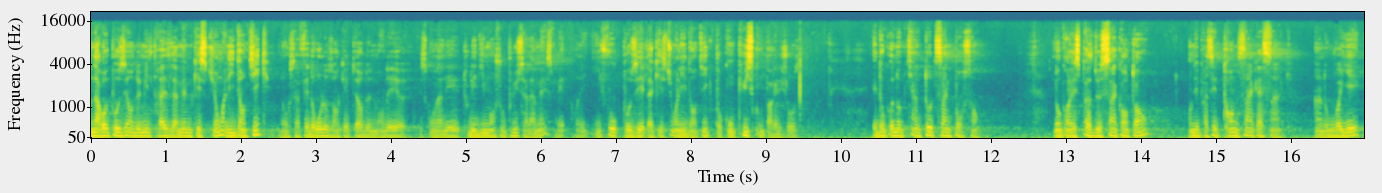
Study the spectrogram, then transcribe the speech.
On a reposé en 2013 la même question à l'identique, donc ça fait drôle aux enquêteurs de demander euh, est-ce qu'on allait tous les dimanches ou plus à la messe, mais il faut poser la question à l'identique pour qu'on puisse comparer les choses. Et donc on obtient un taux de 5%. Donc en l'espace de 50 ans, on est passé de 35 à 5. Hein. donc vous voyez,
